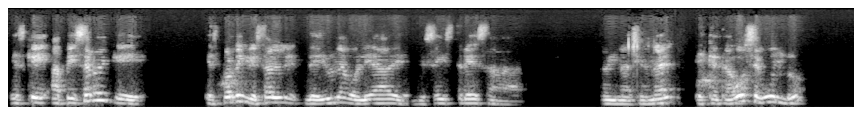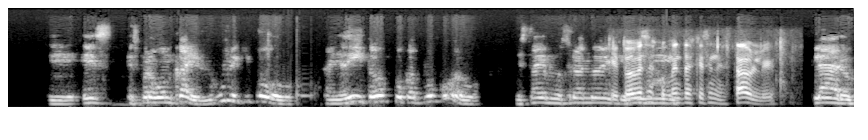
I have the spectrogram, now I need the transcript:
es que a pesar de que Sporting Cristal le, dio una goleada de, 6-3 a, Binacional, el que acabó segundo eh, es, es Pro ¿no? Un equipo calladito, poco a poco, está demostrando... que, que tú a veces comentas que es inestable. Claro,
